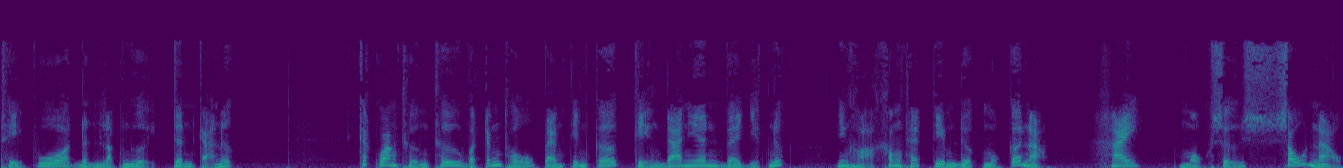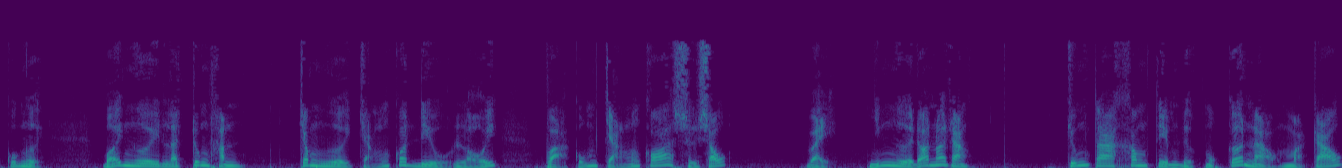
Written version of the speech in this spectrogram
thì vua định lập người trên cả nước các quan thượng thư và trấn thủ bèn tìm cớ kiện Daniel về diệt nước, nhưng họ không thể tìm được một cớ nào hay một sự xấu nào của người, bởi người là trung thành, trong người chẳng có điều lỗi và cũng chẳng có sự xấu. Vậy, những người đó nói rằng, chúng ta không tìm được một cớ nào mà cáo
